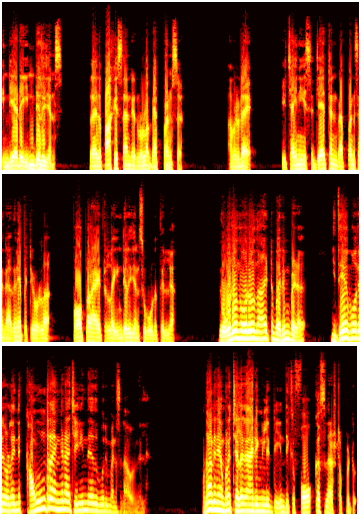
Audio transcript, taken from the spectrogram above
ഇന്ത്യയുടെ ഇന്റലിജൻസ് അതായത് പാകിസ്ഥാനിലുള്ള വെപ്പൺസ് അവരുടെ ഈ ചൈനീസ് ജേറ്റൻ വെപ്പൺസിന്റെ അതിനെപ്പറ്റിയുള്ള പ്രോപ്പറായിട്ടുള്ള ഇന്റലിജൻസ് കൊടുത്തില്ല. ഇത് ഓരോന്നോരോന്നായിട്ട് വരുമ്പോൾ ഇതേപോലെയുള്ള ഇതിന്റെ കൗണ്ടർ എങ്ങനെയാ ചെയ്യുന്നത് പോലും മനസ്സിലാവുന്നില്ല. അതാണ് ഞാൻ പറഞ്ഞ ചില കാര്യങ്ങളിൽ ഇന്ത്യയ്ക്ക് ഫോക്കസ് നഷ്ടപ്പെട്ടു.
